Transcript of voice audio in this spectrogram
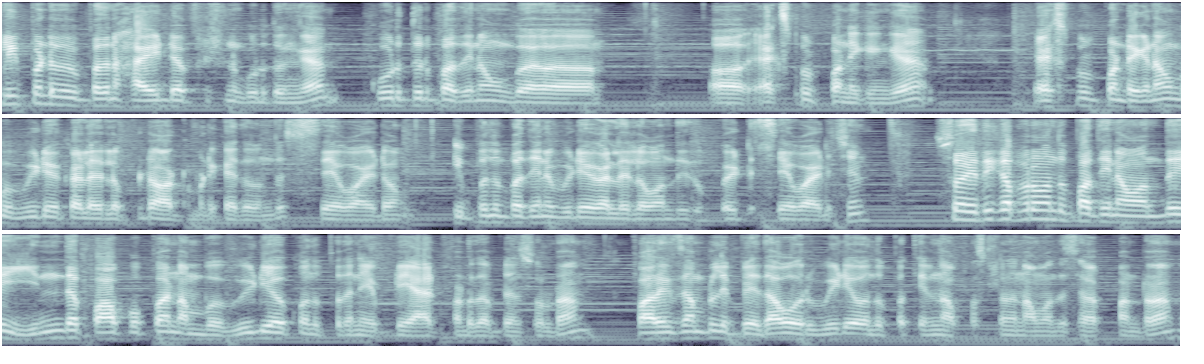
கிளிக் பண்ணுறதுக்கு பார்த்தீங்கன்னா ஹை டெஃபினேஷன் கொடுத்துங்க கொடுத்துட்டு பார்த்தீங்கன்னா உங்கள் எக்ஸ்போர்ட் பண்ணிக்கோங்க. எக்ஸ்போர்ட் பண்ணுறீங்கன்னா உங்கள் வீடியோ கேலரியில் போய்ட்டு ஆட்டோமேட்டிக்காக இது வந்து சேவ் ஆகிடும் இப்போ வந்து பார்த்தீங்கன்னா வீடியோ கேலரியில் வந்து இது போயிட்டு சேவ் ஆகிடுச்சு ஸோ இதுக்கப்புறம் வந்து பார்த்தீங்கன்னா வந்து இந்த பாப்பப்பை நம்ம வீடியோக்கு வந்து பார்த்தீங்கன்னா எப்படி ஆட் பண்ணுறது அப்படின்னு சொல்கிறேன் ஃபார் எக்ஸாம்பிள் இப்போ ஏதாவது ஒரு வீடியோ வந்து பார்த்தீங்கன்னா நான் ஃபஸ்ட்டில் நான் வந்து செலக்ட் பண்ணுறேன்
